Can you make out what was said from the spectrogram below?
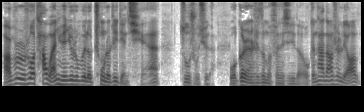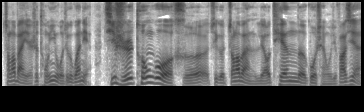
而不是说他完全就是为了冲着这点钱租出去的。我个人是这么分析的。我跟他当时聊，张老板也是同意我这个观点。其实通过和这个张老板聊天的过程，我就发现，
